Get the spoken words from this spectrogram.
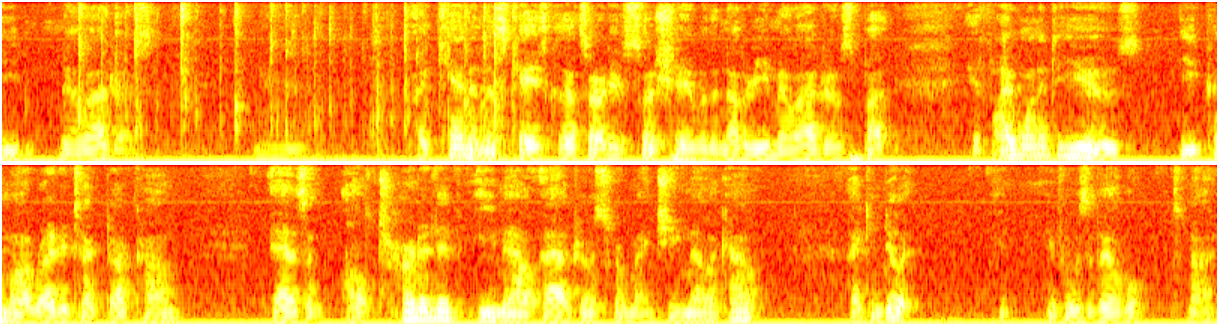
email address. And I can in this case because that's already associated with another email address, but if I wanted to use ecamo at writertech.com as an alternative email address for my Gmail account, I can do it if it was available. It's not.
